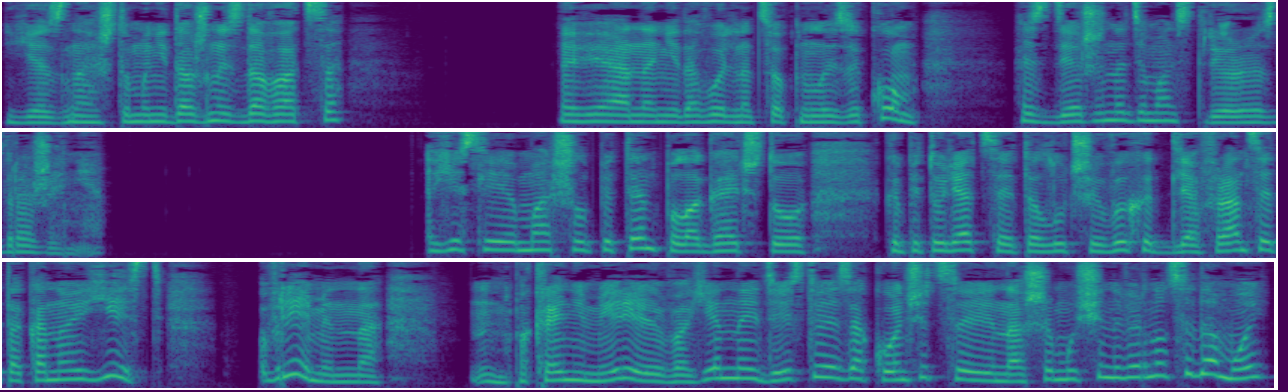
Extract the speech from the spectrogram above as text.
«Я знаю, что мы не должны сдаваться!» Виана недовольно цокнула языком, сдержанно демонстрируя раздражение. Если маршал Петен полагает, что капитуляция — это лучший выход для Франции, так оно и есть. Временно. По крайней мере, военные действия закончатся, и наши мужчины вернутся домой.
